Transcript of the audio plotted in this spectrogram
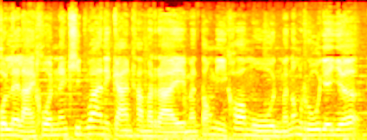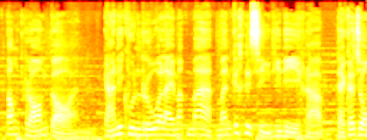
คนหลาย ๆ คนนั้นคิดว่าในการทำอะไร มันต้องมีข้อมูล มันต้องรู้เยอะ ๆ ต้องพร้อมก่อน การที่คุณรู้อะไรมาก ๆ มันก็คือสิ่งที่ดีครับ แต่ก็จง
